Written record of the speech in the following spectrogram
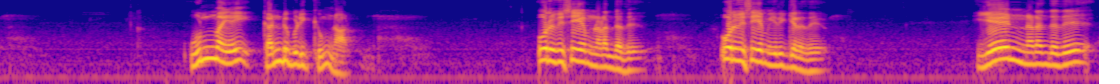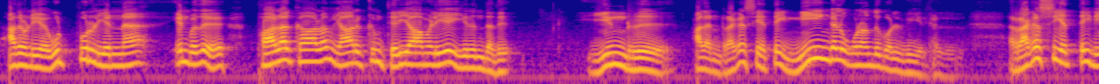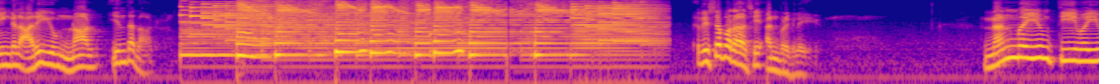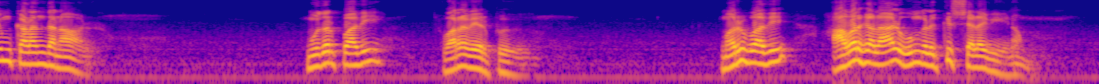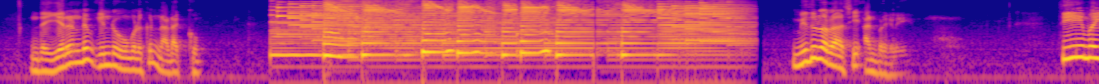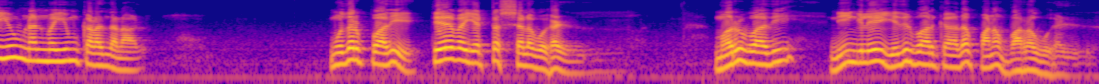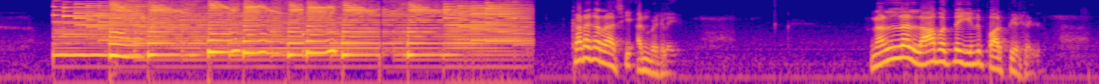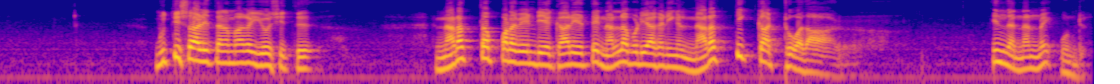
உண்மையை கண்டுபிடிக்கும் நாள். ஒரு விஷயம் நடந்தது ஒரு விஷயம் இருக்கிறது. ஏன் நடந்தது அதனுடைய உட்பொருள் என்ன என்பது பல காலம் யாருக்கும் தெரியாமலேயே இருந்தது. இன்று அதன் ரகசியத்தை நீங்கள் உணர்ந்து கொள்வீர்கள். ரகசியத்தை நீங்கள் அறியும் நாள் இந்த நாள். ரிஷபராசி அன்பர்களே நன்மையும் தீமையும் கலந்த நாள். முதற்பாதி வரவேற்பு. மறுபாதி அவர்களால் உங்களுக்கு செலவீனம். இந்த இரண்டும் இன்று உங்களுக்கு நடக்கும். மிதுன ராசி அன்பர்களே தீமையும் நன்மையும் கலந்த நாள். முதற்பாதி தேவையற்ற செலவுகள். மறுபாதி நீங்களே எதிர்பார்க்காத பண வரவுகள். கடகராசி அன்பர்களே நல்ல லாபத்தை இன்று பார்ப்பீர்கள். புத்திசாலித்தனமாக யோசித்து நடத்தப்பட வேண்டிய காரியத்தை நல்லபடியாக நீங்கள் நடத்தி காட்டுவதால் இந்த நன்மை உண்டு.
